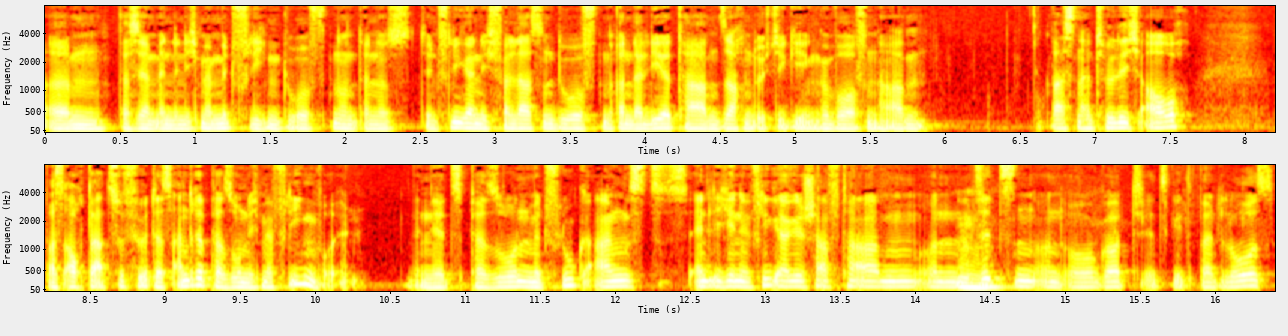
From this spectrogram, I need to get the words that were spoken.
ähm, dass sie am Ende nicht mehr mitfliegen durften und dann es, den Flieger nicht verlassen durften, randaliert haben, Sachen durch die Gegend geworfen haben. Was natürlich auch was auch dazu führt, dass andere Personen nicht mehr fliegen wollen. Wenn jetzt Personen mit Flugangst es endlich in den Flieger geschafft haben und mhm. sitzen und oh Gott, jetzt geht's bald los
